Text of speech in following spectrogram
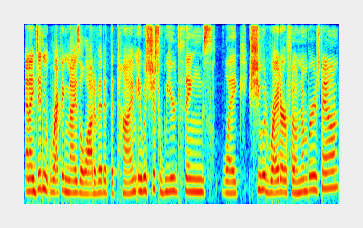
and I didn't recognize a lot of it at the time. It was just weird things like she would write our phone numbers down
